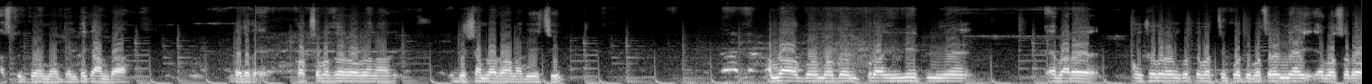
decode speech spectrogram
আজকে গণমাধ্যম থেকে আমরা গত কক্সবাজার রওনার উদ্দেশ্যে আমরা রওনা দিয়েছি। আমরা গণমাধ্যম পুরো ইউনিট নিয়ে এবারে অংশগ্রহণ করতে পারছি। প্রতি বছরের ন্যায় এবছরও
